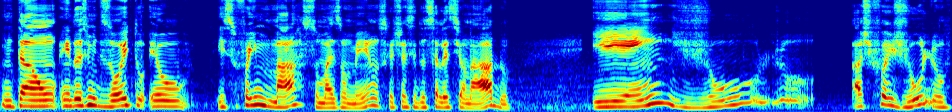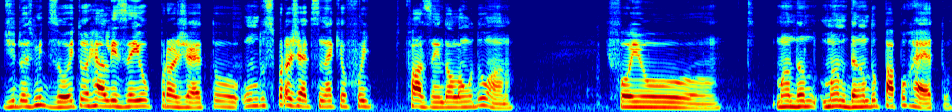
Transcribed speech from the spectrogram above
Então, em 2018, eu, isso foi em março mais ou menos, que eu tinha sido selecionado E em julho, acho que foi julho de 2018, eu realizei o projeto, um dos projetos né, que eu fui fazendo ao longo do ano. Foi o Mandando, Mandando Papo Reto,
